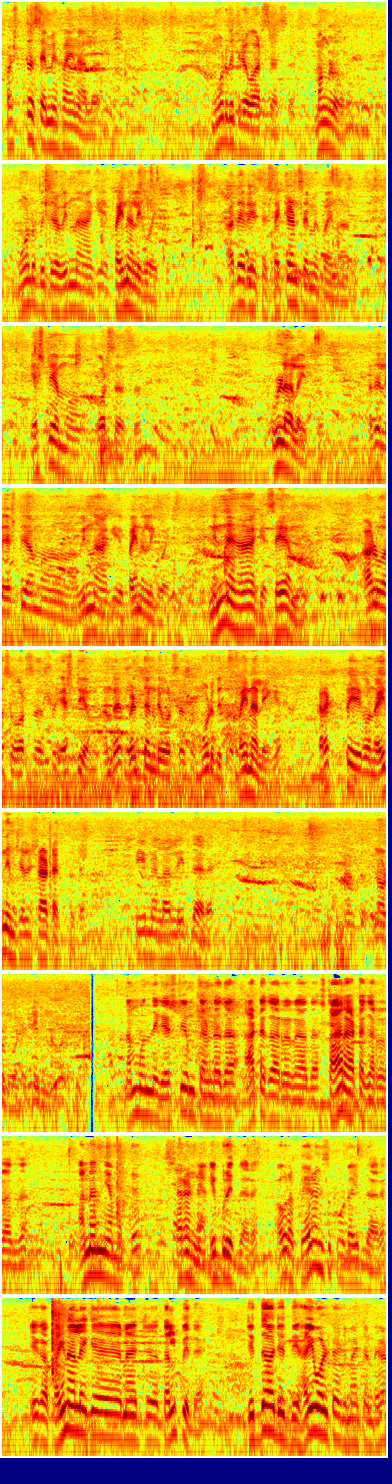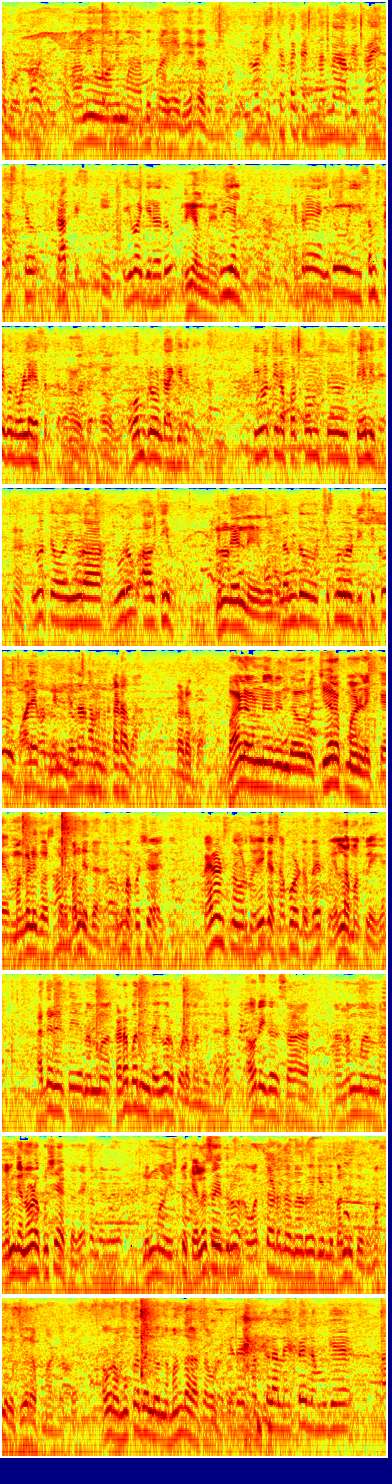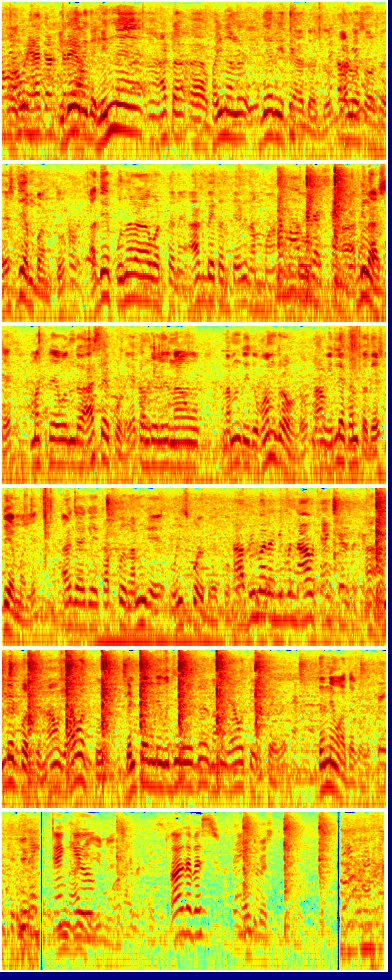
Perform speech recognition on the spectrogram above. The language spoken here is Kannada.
first semifinal Moodbidri versus Mangaluru. Moodbidri win ಆಗಿ ಫೈನಲಿಗೆ ಹೋಯಿತು. ಅದೇ ರೀತಿ second semifinal S D M versus Ullal ಇತ್ತು. ಅದರಲ್ಲಿ ಎಸ್ ಡಿ ಎಂ ವಿನ್ ಆಗಿ ಫೈನಲಿಗೆ ಹೋಯಿತು. ನಿನ್ನೆ ಹಾಗೆ same Alvas versus S D M ಅಂದರೆ ಬೆಳ್ತಂಗಡಿ ವರ್ಸಸ್ ಮೂಡಿಬಿತ್ತು ಫೈನಲಿಗೆ ಕರೆಕ್ಟ್ ಈಗ ಒಂದು ಐದು ನಿಮಿಷದಲ್ಲಿ ಸ್ಟಾರ್ಟ್ ಆಗ್ತದೆ. ಟೀಮ್ ಎಲ್ಲ ಅಲ್ಲಿ ಇದ್ದಾರೆ. ನೋಡ್ಬೋದು ಟೀಮ್ನ ನಮ್ಮೊಂದಿಗೆ ಎಸ್ ಡಿ ಎಂ ತಂಡದ ಆಟಗಾರರಾದ ಸ್ಟಾರ್ ಆಟಗಾರರಾದ ಅನನ್ಯ ಮತ್ತು ಶರಣ್ಯ. ಇಬ್ಬರು ಇದ್ದಾರೆ. ಅವರ ಪೇರೆಂಟ್ಸ್ ಕೂಡ ಇದ್ದಾರೆ. ಈಗ ಫೈನಲಿಗೆ ಮ್ಯಾಚ್ ತಲುಪಿದೆ. ಜಿದ್ದಾಜಿದ್ದಿ ಹೈ ವೋಲ್ಟೇಜ್ ಮ್ಯಾಚ್ ಅಂತ ಹೇಳ್ಬೋದು. ನೀವು ನಿಮ್ಮ ಅಭಿಪ್ರಾಯ ಹೇಗೆ? ಹೇಗಾಗ್ಬೋದು? ಇವಾಗ ಇಷ್ಟ ತನಕ ನನ್ನ ಅಭಿಪ್ರಾಯ ಜಸ್ಟ್ ಪ್ರಾಕ್ಟೀಸ್ ಇವಾಗಿರೋದು ರಿಯಲ್ ಮ್ಯಾಚ್ ರಿಯಲ್ ಯಾಕಂದ್ರೆ ಇದು ಈ ಸಂಸ್ಥೆಗೆ ಒಂದು ಒಳ್ಳೆ ಹೆಸರು ತರ ಹೌದು ಹೌದು. ಹೋಮ್ ಗ್ರೌಂಡ್ ಆಗಿರೋದ್ರಿಂದ. ಇವತ್ತಿನ ಪರ್ಫಾರ್ಮೆನ್ಸ್ ಏನಿದೆ. ಇವತ್ತು ಇವರ ಇವರು ಆಲ್ ಟೀಮ್ ನಿಮ್ದು ಎಲ್ಲಿ ನಮ್ದು ಚಿಕ್ಕಮಗಳೂರು ಡಿಸ್ಟಿಕ್ ಬಾಳೆಹೊನ್ನ ಕಡಬ. ಕಡಬ. ಬಾಳೆಹೊನ್ನೂರಿಂದ ಅವರು ಚೀರಪ್ ಮಾಡಲಿಕ್ಕೆ ಮಗಳಿಗೋಸ್ಕರ ಬಂದಿದ್ದಾರೆ. ತುಂಬ ಖುಷಿ ಆಯಿತು. ಪೇರೆಂಟ್ಸ್ನವ್ರದ್ದು ಹೀಗೆ ಸಪೋರ್ಟ್ ಬೇಕು ಎಲ್ಲ ಮಕ್ಕಳಿಗೆ ಅದೇ ರೀತಿ ನಮ್ಮ ಕಡಬದಿಂದ ಇವರು ಕೂಡ ಬಂದಿದ್ದಾರೆ. ಅವರಿಗೂ ಸಹ ನಮ್ಮ ನಮಗೆ ನೋಡೋ ಖುಷಿ ಆಗ್ತದೆ. ಯಾಕಂತ ಹೇಳಿದ್ರೆ ನಿಮ್ಮ ಇಷ್ಟು ಕೆಲಸ ಇದ್ದರೂ ಒತ್ತಡದ ನಡುವೆಗೆ ಇಲ್ಲಿ ಬಂದಿದ್ದೇವೆ. ಮಕ್ಕಳಿಗೆ ಚೀರಪ್ ಮಾಡಲಿಕ್ಕೆ. ಅವರ ಮುಖದಲ್ಲಿ ಒಂದು ಮಂದಹಾಸ ಉಂಟು. ಯಾಕಂದ್ರೆ ಮಕ್ಕಳ ಲೈಫೇ ನಮಗೆ ಇದೇ ರೀತಿ ನಿನ್ನೆ ಆಟ ಫೈನಲ್ ಇದೇ ರೀತಿ ಆದದ್ದು. ಆಳ್ವಾಸ ವರ್ಷ ಎಸ್ ಡಿ ಎಂ ಬಂತು. ಅದೇ ಪುನರಾವರ್ತನೆ ಆಗ್ಬೇಕಂತೇಳಿ ನಮ್ಮ ಒಂದು ಅಭಿಲಾಷೆ. ಮತ್ತೆ ಒಂದು ಆಸೆ ಕೂಡ. ಯಾಕಂತ ಹೇಳಿದ್ರೆ ನಾವು ನಮ್ದು ಇದು ಹೋಮ್ ಗ್ರೌಂಡ್ ನಾವು ಇಲ್ಲೇ ಕಲ್ತದ್ದು ಎಸ್ ಡಿ ಎಂ ಅಲ್ಲಿ. ಹಾಗಾಗಿ ಕಪ್ಪು ನಮಗೆ ಉಳಿಸ್ಕೊಳ್ಬೇಕು. ಅಭಿಮಾನ ನಿಮ್ಮ ನಾವು ಥ್ಯಾಂಕ್ಸ್ ಹೇಳ್ಬೇಕು. ಹಂಡ್ರೆಡ್ ಪರ್ಸೆಂಟ್ ನಾವು ಯಾವತ್ತು ಬೆಳ್ತಂಗಡಿ ಉಜಿರೆಗೆ ನಾವು ಯಾವತ್ತು ಇರ್ತೇವೆ? ಧನ್ಯವಾದಗಳು. Thank you thank you all the best all the best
